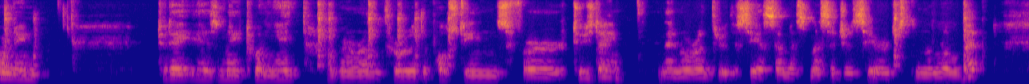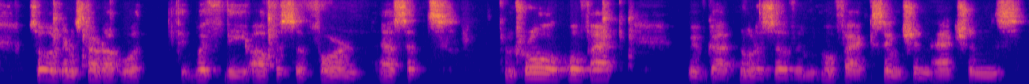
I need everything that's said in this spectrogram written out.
Morning. Today is May 28th. We're going to run through the postings for Tuesday, and then we'll run through the CSMS messages here just in a little bit. So we're going to start out with with the Office of Foreign Assets Control, OFAC. We've got notice of an OFAC sanction actions.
